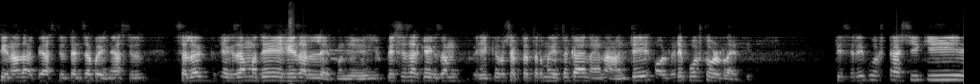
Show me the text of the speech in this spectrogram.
टीना दाबे असतील त्यांच्या बहिणी असतील सलग एक्झाममध्ये हे झालेले आहेत. म्हणजे युपीएससी सारखे एक्झाम हे करू शकतात तर मग इथं काय नाही ना? आणि ते ऑलरेडी पोस्ट होल्डर आहेत ते. तिसरी गोष्ट अशी की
